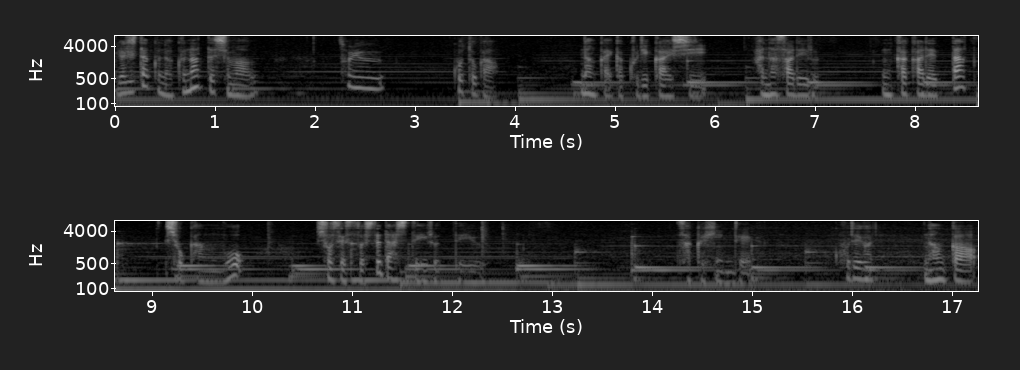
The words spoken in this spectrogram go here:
うやりたくなくなってしまうそういうことが何回か繰り返し話される書かれた書簡を小説として出しているっていう作品でこれがなんか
